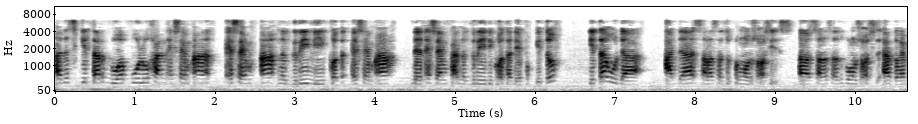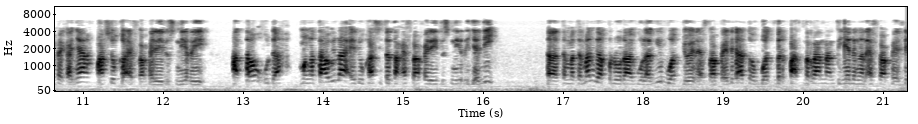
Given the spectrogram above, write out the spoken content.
ada sekitar 20-an SMA SMA negeri di kota SMA dan SMK negeri di kota Depok itu kita udah ada salah satu pengurus OSIS uh, salah satu pengurus OSIS atau MPK-nya masuk ke FKPD itu sendiri atau udah mengetahui lah edukasi tentang FKPD itu sendiri. Jadi uh, teman-teman nggak perlu ragu lagi buat join FKPD atau buat berpartneran nantinya dengan FKPD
